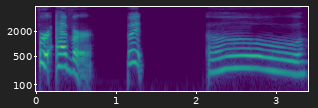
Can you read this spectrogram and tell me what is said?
forever. But. Oh.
